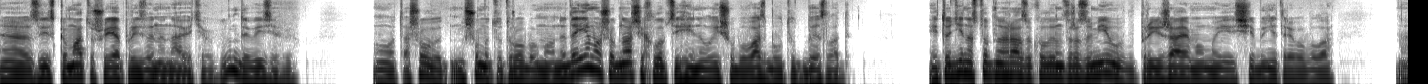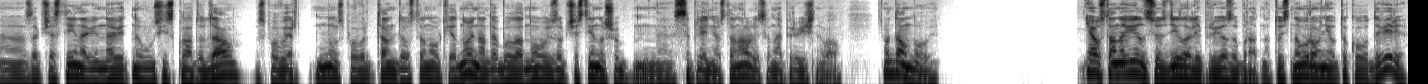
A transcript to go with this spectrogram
е, з військкомату, що я призваний навіть. Ну, дивись, я говорю. От, А що ну, що ми тут робимо? Не даємо, щоб наші хлопці гинули і щоб у вас був тут безлад. І тоді наступного разу, коли він зрозумів, приїжджаємо, ми ще мені треба була е, запчастина, він навіть нову свій складу дав, з повер... ну, з повер... там для установки одної треба було нову запчастину, щоб сцеплення встановлюється на первичний вал. Он дав новий. Я установил, все сделали, привез обратно. То есть на уровне вот такого доверия,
